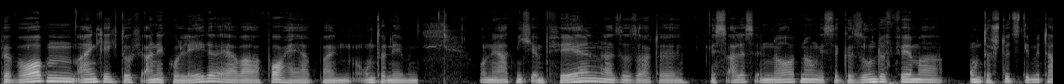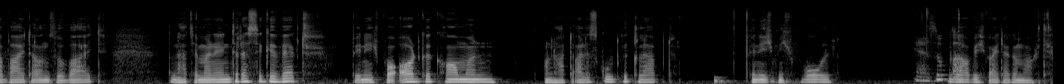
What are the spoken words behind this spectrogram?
beworben eigentlich durch eine Kollege. Er war vorher beim Unternehmen und er hat mich empfehlen, also sagte, ist alles in Ordnung, ist eine gesunde Firma, unterstützt die Mitarbeiter und so weiter. Dann hat er mein Interesse geweckt, bin ich vor Ort gekommen und hat alles gut geklappt. Finde ich mich wohl. Ja, super. So habe ich weitergemacht.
